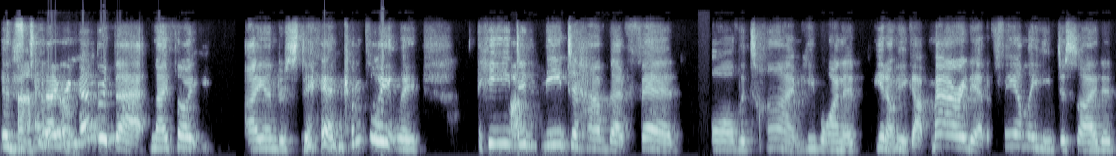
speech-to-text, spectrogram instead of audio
it's And I remembered that. And I thought, I understand completely. He didn't need to have that fed all the time. He wanted, you know, he got married, he had a family. He decided,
